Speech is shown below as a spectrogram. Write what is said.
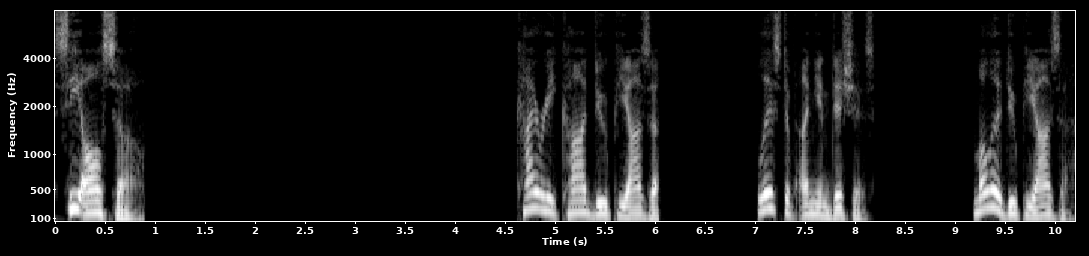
See also Khairi Ka du Piazza. List of onion dishes. Mulla du Piazza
